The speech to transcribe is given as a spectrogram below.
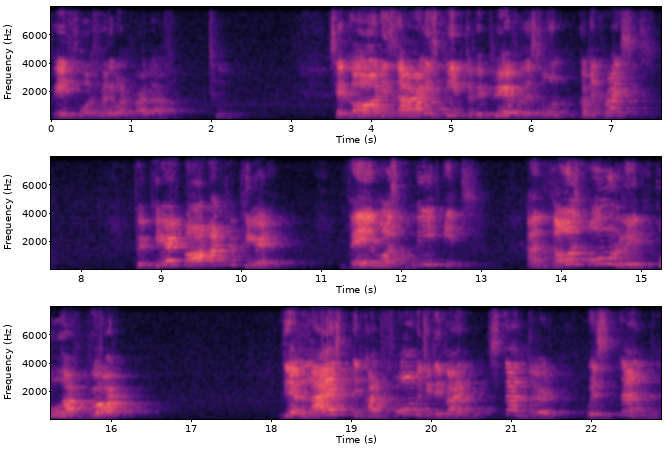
page 431, paragraph 2. Say God desire his people to prepare for the soon coming crisis prepared or unprepared, they must meet it. And those only who have brought their lives in conformity to divine standard will stand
